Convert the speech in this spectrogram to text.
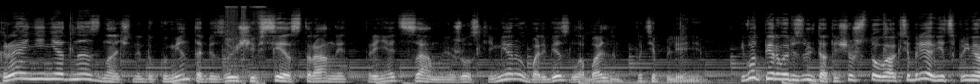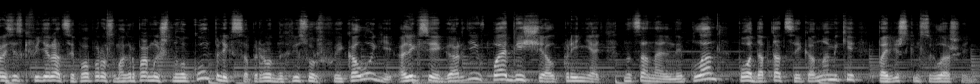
Крайне неоднозначный документ, обязующий все страны принять самые жесткие меры в борьбе с глобальным потеплением. И вот первый результат. Еще 6 октября вице-премьер Российской Федерации по вопросам агропромышленного комплекса природных ресурсов и экологии Алексей Гордиев пообещал принять национальный план по адаптации экономики к Парижским соглашениям.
